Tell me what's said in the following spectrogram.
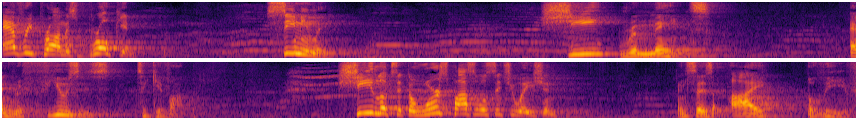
every promise broken, seemingly, she remains and refuses to give up. She looks at the worst possible situation and says, I believe.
